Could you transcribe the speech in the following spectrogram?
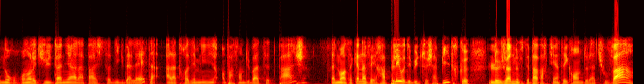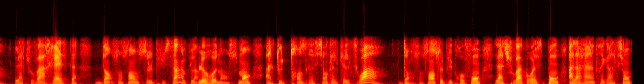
Nous reprenons l'étude du Tania à la page Sadik Dalet, à la troisième ligne en partant du bas de cette page. Zakan avait rappelé au début de ce chapitre que le jeûne ne faisait pas partie intégrante de la tchouva. La tchouva reste dans son sens le plus simple, le renoncement à toute transgression quelle qu'elle soit. Dans son sens le plus profond, la tchouva correspond à la réintégration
